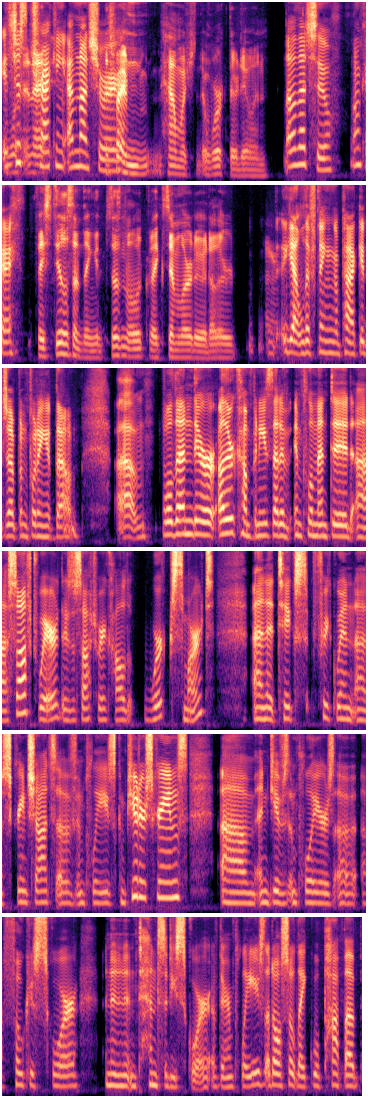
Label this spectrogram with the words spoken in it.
it's just and I- tracking. I'm not sure. it's probably how much the work they're doing. oh, that too. Okay. They steal something, it doesn't look like similar to another. yeah, lifting a package up and putting it down. Um, well, then there are other companies that have implemented uh, software. There's a software called WorkSmart, and it takes frequent uh, screenshots of employees' computer screens um, and gives employers a, a focus score and an intensity score of their employees. It also like will pop up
